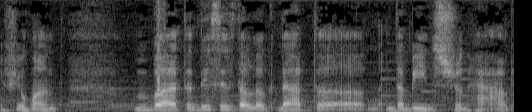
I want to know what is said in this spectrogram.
if you want. But this is the look that uh, the beads should have.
